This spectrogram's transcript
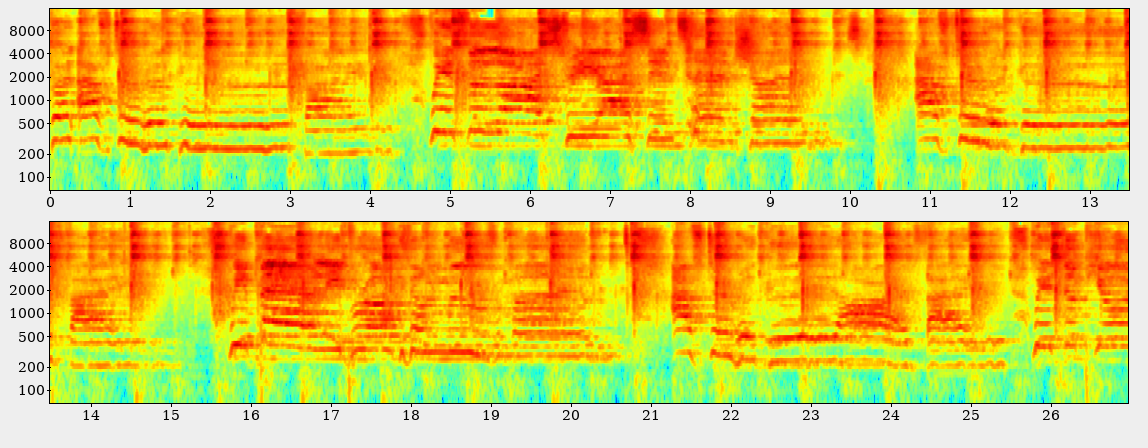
But after a good fight, with the last illustrious intentions, after a good fight, we barely broke the movement. After a good hard fight, with the pure.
